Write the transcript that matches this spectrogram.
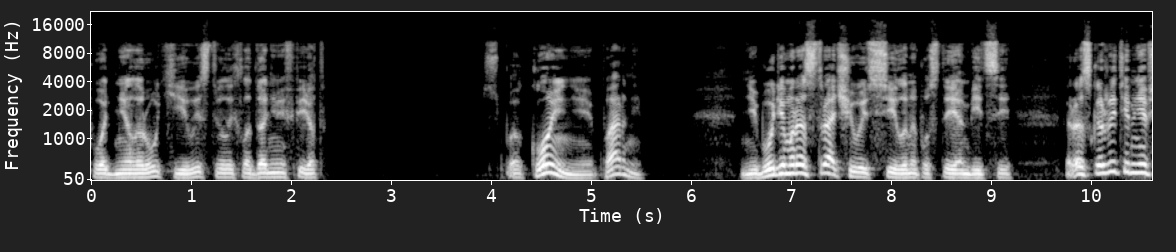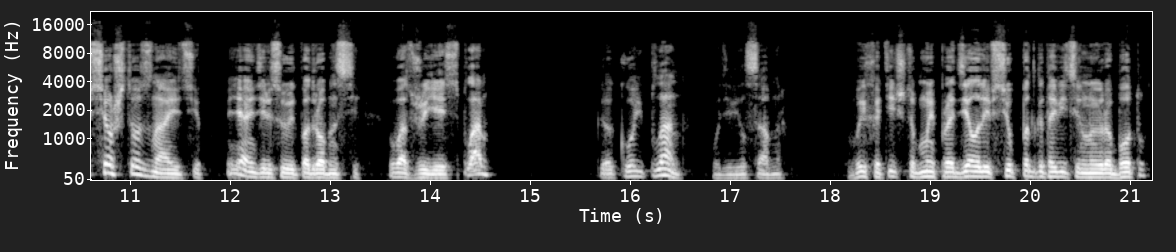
поднял руки и выставил их ладонями вперед. «Спокойнее, парни. Не будем растрачивать силы на пустые амбиции. Расскажите мне все, что знаете. Меня интересуют подробности. У вас же есть план?» «Какой план?» — удивился Авнер. «Вы хотите, чтобы мы проделали всю подготовительную работу,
